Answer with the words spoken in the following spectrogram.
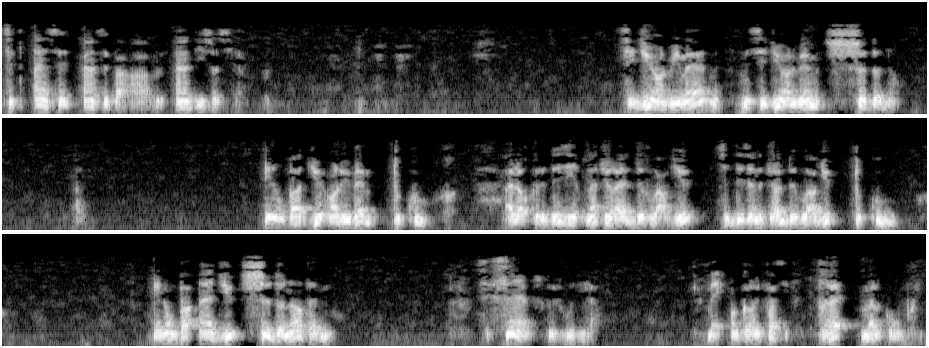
C'est inséparable, indissociable. C'est Dieu en lui-même, mais c'est Dieu en lui-même se donnant. Et non pas Dieu en lui-même tout court. Alors que le désir naturel de voir Dieu, c'est le désir naturel de voir Dieu tout court. Et non pas un Dieu se donnant à nous. C'est simple ce que je vous dis là. Mais encore une fois, c'est très mal compris.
